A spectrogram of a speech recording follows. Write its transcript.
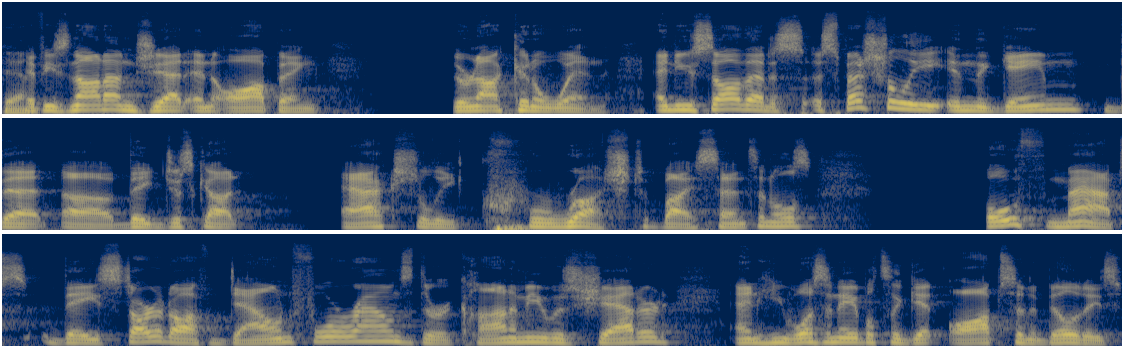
Yeah. If he's not on Jet and Opping, they're not going to win. And you saw that especially in the game that uh, they just got actually crushed by Sentinels. Both maps, they started off down four rounds. Their economy was shattered, and he wasn't able to get ops and abilities.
